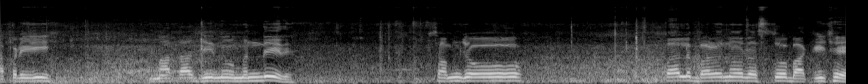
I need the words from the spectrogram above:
આપણી માતાજીનું મંદિર સમજો પલભરનો રસ્તો બાકી છે.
